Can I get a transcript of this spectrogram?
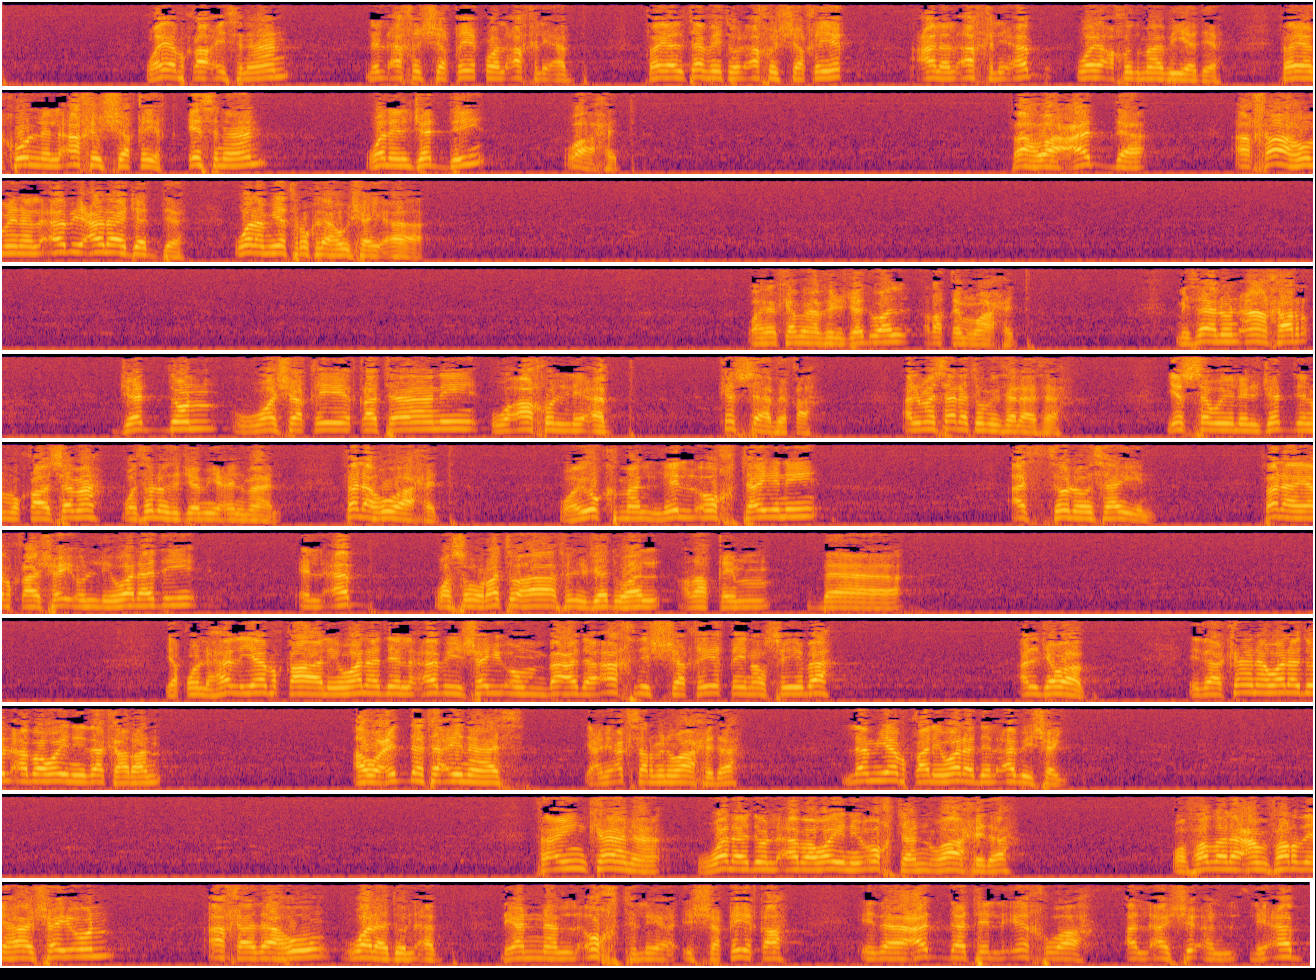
ويبقى اثنان للأخ الشقيق والأخ لأب. فيلتفت الأخ الشقيق على الأخ لأب ويأخذ ما بيده. فيكون للأخ الشقيق اثنان وللجد واحد. فهو عد أخاه من الأب على جده ولم يترك له شيئا. وهي كما في الجدول رقم واحد. مثال آخر جد وشقيقتان وأخ لأب كالسابقة. المسألة من ثلاثة. يستوي للجد المقاسمة وثلث جميع المال فله واحد. ويكمل للأختين الثلثين. فلا يبقى شيء لولد الأب وصورتها في الجدول رقم باء. يقول هل يبقى لولد الأب شيء بعد أخذ الشقيق نصيبه؟ الجواب إذا كان ولد الأبوين ذكرا أو عدة إناث يعني أكثر من واحدة لم يبقى لولد الأب شيء. فإن كان ولد الأبوين أختا واحدة وفضل عن فرضها شيء أخذه ولد الأب. لأن الأخت الشقيقة إذا عدت الإخوة الأش... لأب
